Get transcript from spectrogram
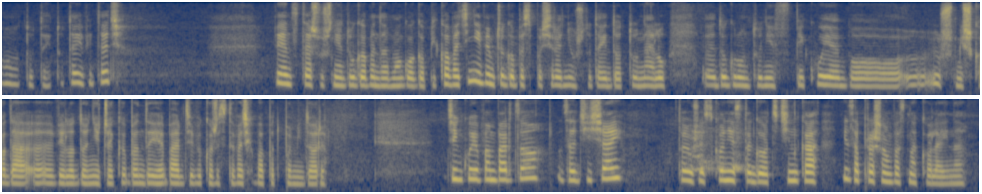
O, tutaj, tutaj widać. Więc też już niedługo będę mogła go pikować. I nie wiem, czy go bezpośrednio już tutaj do tunelu, e, do gruntu nie wpikuję, bo już mi szkoda e, wielodoniczek. Będę je bardziej wykorzystywać chyba pod pomidory. Dziękuję Wam bardzo za dzisiaj. To już jest koniec tego odcinka i zapraszam Was na kolejne.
